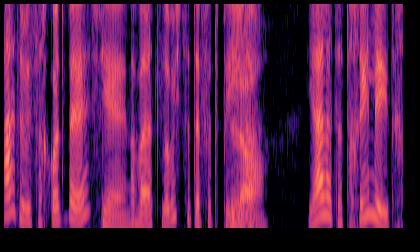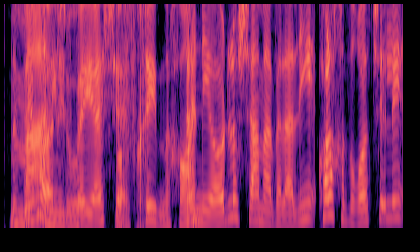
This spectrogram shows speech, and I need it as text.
אה, אתם משחקות באש? כן. אבל את לא משתתפת פעילה. לא. יאללה, תתחילי, תכתבי משהו. מה, אני מתביישת. מפחיד, נכון? אני עוד לא שמה, אבל אני, כל החברות שלי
